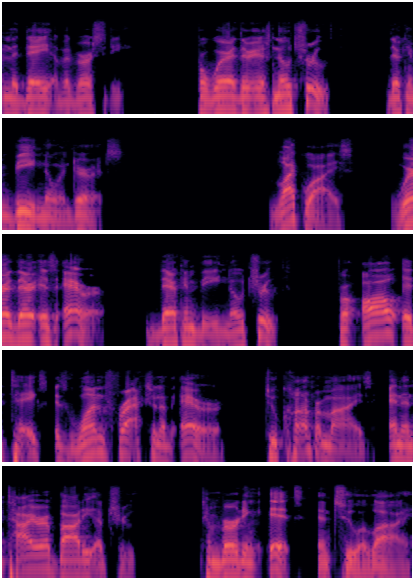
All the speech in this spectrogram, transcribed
in the day of adversity. For where there is no truth, there can be no endurance. Likewise, where there is error, there can be no truth. For all it takes is one fraction of error to compromise an entire body of truth, converting it into a lie.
